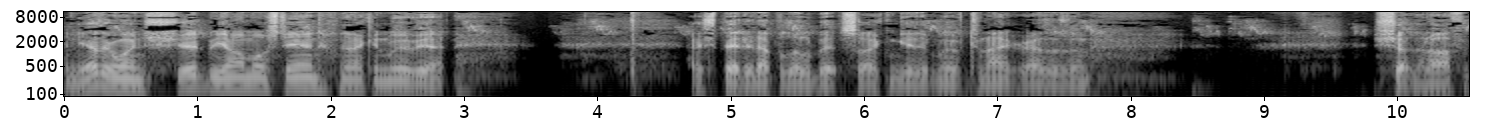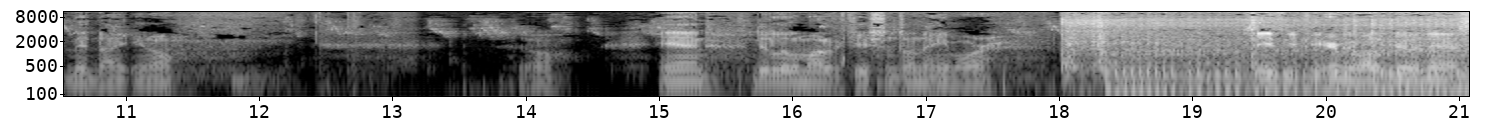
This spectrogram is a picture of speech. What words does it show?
And the other one should be almost in. Then I can move it. I sped it up a little bit so I can get it moved tonight rather than shutting it off at midnight, you know. So, and did a little modifications on the Haymore. See if you can hear me while I'm doing this.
